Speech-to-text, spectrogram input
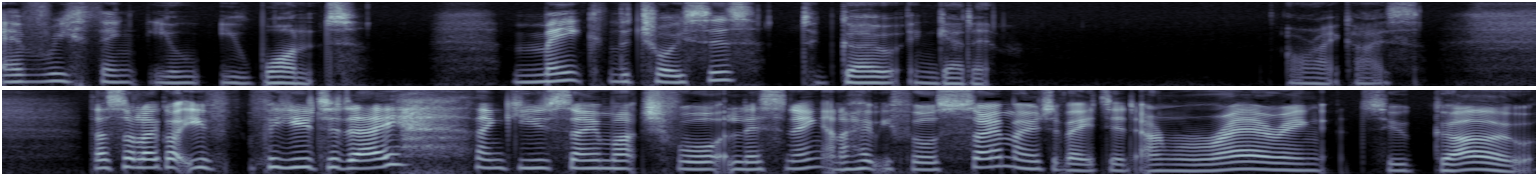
everything you, you want. Make the choices to go and get it. All right, guys. That's all I got you for you today. Thank you so much for listening, and I hope you feel so motivated and raring to go.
